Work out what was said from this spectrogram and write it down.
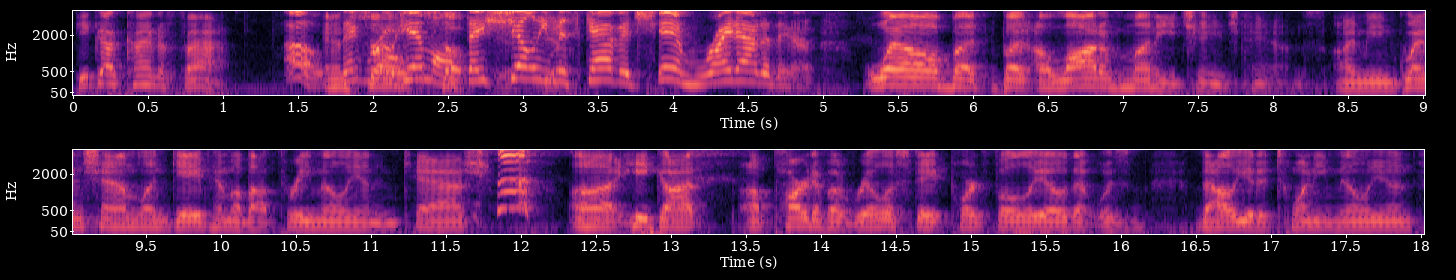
he got kind of fat. Oh, and they so, wrote him so, off. They Shelley yeah. Miscavige him right out of there. Well, but but a lot of money changed hands. I mean, Gwen Shamblin gave him about three million in cash. uh, he got a part of a real estate portfolio that was valued at twenty million.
